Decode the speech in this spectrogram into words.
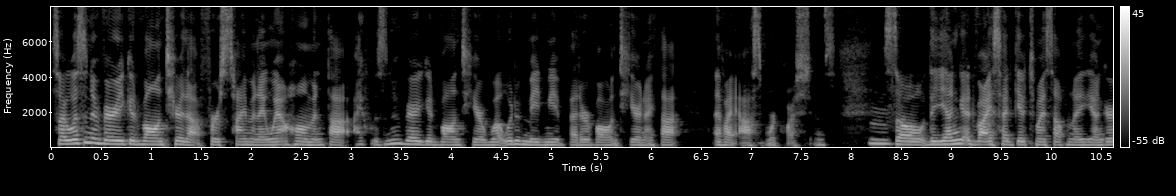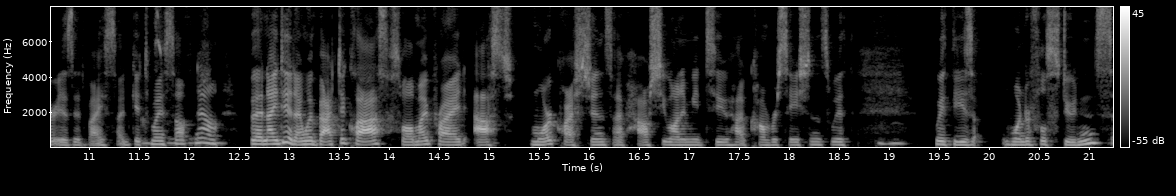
So I wasn't a very good volunteer that first time. And I went home and thought, I wasn't a very good volunteer. What would have made me a better volunteer? And I thought, if I asked more questions. Mm. So the young advice I'd give to myself when I was younger is advice I'd give to so myself now. But then I did. I went back to class, swallowed my pride, asked more questions of how she wanted me to have conversations with Mhm. with these wonderful students,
